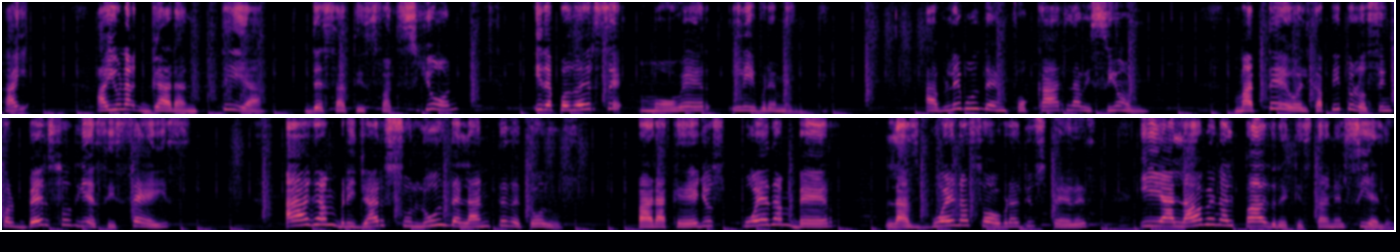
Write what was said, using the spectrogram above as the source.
Hay, hay una garantía de satisfacción y de poderse mover libremente hablemos de enfocar la visión. Mateo, el capítulo 5, el verso 16. Hagan brillar su luz delante de todos, para que ellos puedan ver las buenas obras de ustedes y alaben al Padre que está en el cielo.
